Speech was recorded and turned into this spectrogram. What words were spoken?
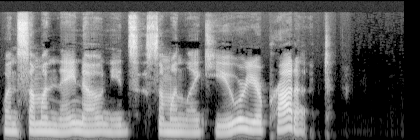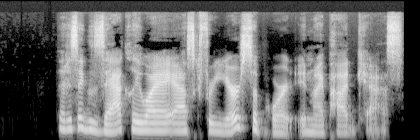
when someone they know needs someone like you or your product. That is exactly why I ask for your support in my podcast.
